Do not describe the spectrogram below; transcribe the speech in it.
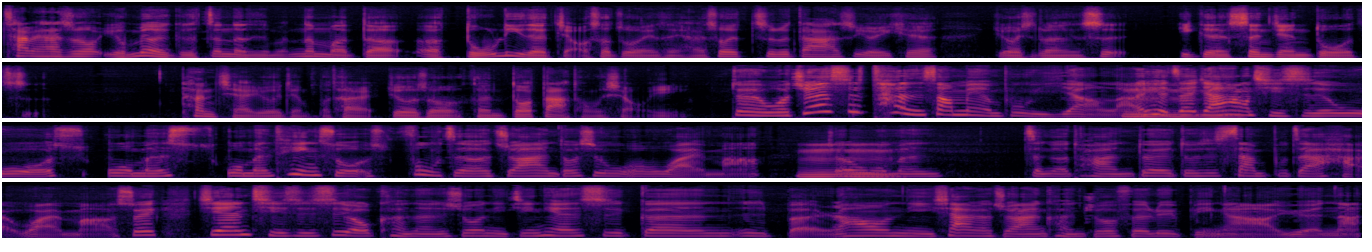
差别，还是说有没有一个真的什么那么的呃独立的角色做这件事情，还是说是不是大家是有一些有些人是一个人身兼多职，看起来有点不太，就是说可能都大同小异。对，我觉得是 turn 上面不一样啦，而且再加上其实我我们我们 team 所负责的专案都是我外嘛，就我们整个团队都是散布在海外嘛，所以今天其实是有可能说你今天是跟日本，然后你下个专案可能就菲律宾啊、越南，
